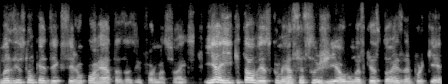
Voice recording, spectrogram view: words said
mas isso não quer dizer que sejam corretas as informações. E aí que talvez comece a surgir algumas questões, né? Porque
